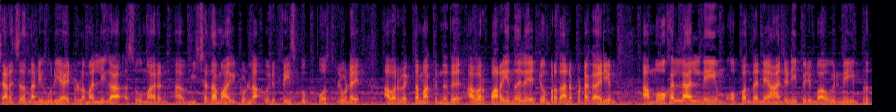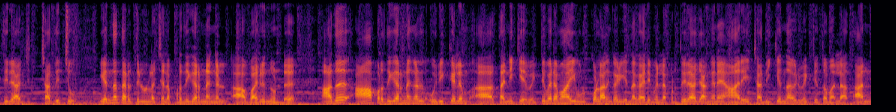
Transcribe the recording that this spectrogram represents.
ചലച്ചിത്ര നടി കൂടിയായിട്ടുള്ള മല്ലിക സുകുമാരൻ വിശദമായിട്ടുള്ള ഒരു ഫേസ്ബുക്ക് പോസ്റ്റിലൂടെ അവർ വ്യക്തമാക്കുന്നത്. അവർ പറയുന്നതിൽ ഏറ്റവും പ്രധാനപ്പെട്ട കാര്യം മോഹൻലാലിനെയും ഒപ്പം തന്നെ ആന്റണി പെരുമ്പാവൂരിനെയും പൃഥ്വിരാജ് ചതിച്ചു. എന്ന തരത്തിലുള്ള ചില പ്രതികരണങ്ങൾ വരുന്നുണ്ട്. അത് ആ പ്രതികരണങ്ങൾ ഒരിക്കലും തനിക്ക് വ്യക്തിപരമായി ഉൾക്കൊള്ളാൻ കഴിയുന്ന കാര്യമല്ല. പൃഥ്വിരാജ് അങ്ങനെ ആരെയും ചതിക്കുന്ന ഒരു വ്യക്തിത്വമല്ല. താൻ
